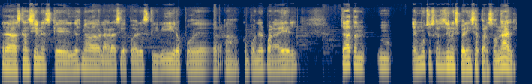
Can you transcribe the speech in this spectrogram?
Las canciones que Dios me ha dado la gracia de poder escribir o poder componer para Él tratan mm, en muchos casos de una experiencia personal,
